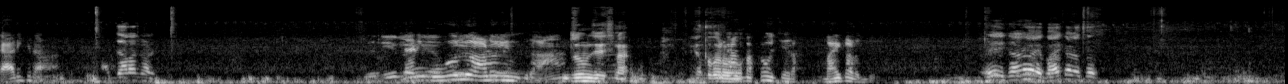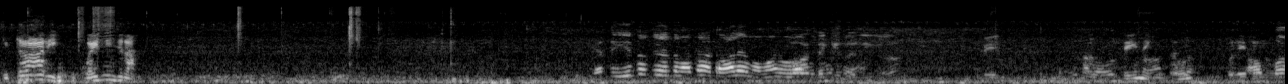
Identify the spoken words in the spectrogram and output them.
డాడీకి రా మొగోళ్ళు ఆడోళ్ళు ఎందుకురా? జూమ్ చేసిన. ఎంత దూరం పక్క వచ్చేరా. బైక్ ఆడొద్దు ఏ కానీ బైక్ ఆడద్దు ఇట్లా రారి బయట నుంచి రా ఈత వచ్చేంత మాత్రం అట్లా అబ్బా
